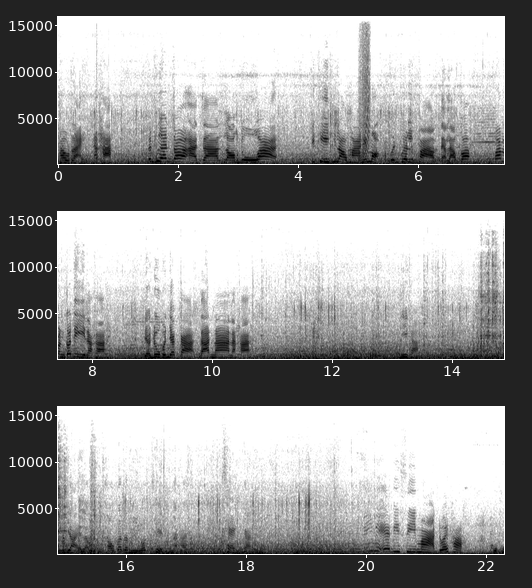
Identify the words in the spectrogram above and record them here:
เท่าไหร่นะคะ เพื่อนๆก็อาจจะลองดูว่าวิธีที่เรามานี่เหมาะกับเพื่อนๆหรือเปล่า แต่เราก็ว่ามันก็ดีนะคะ เดี๋ยวดูบรรยากาศด้านหน้านะคะ นี่ค่ะใหญ่แล้วเขาก็จะมีรถเข็นนะคะ แข่งกัน นี่มี ABC มาดด้วยค่ะ โอ้โห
